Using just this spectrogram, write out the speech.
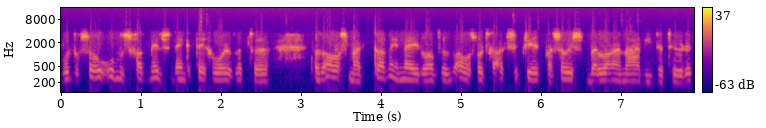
wordt nog zo onderschat. Mensen denken tegenwoordig dat, eh, dat alles maar kan in Nederland. Dat alles wordt geaccepteerd. Maar zo is het bij lange na niet natuurlijk.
